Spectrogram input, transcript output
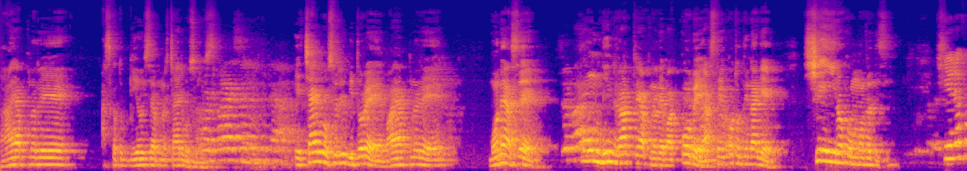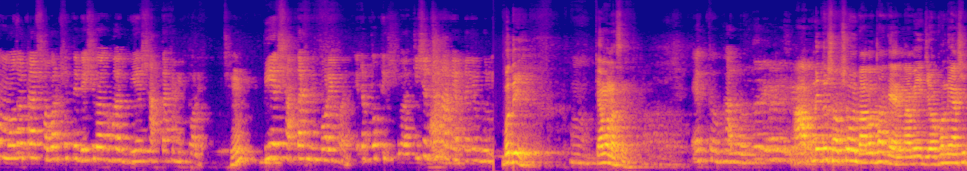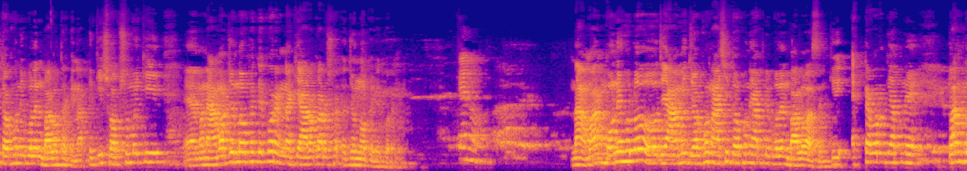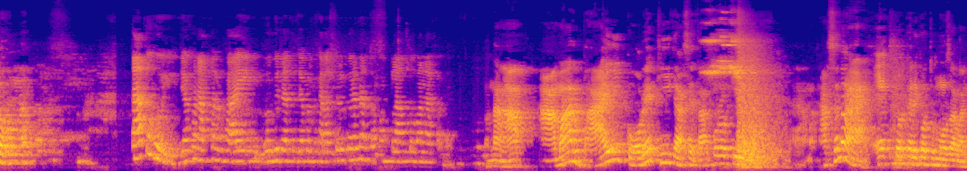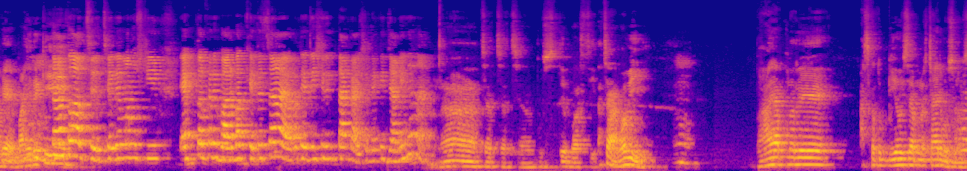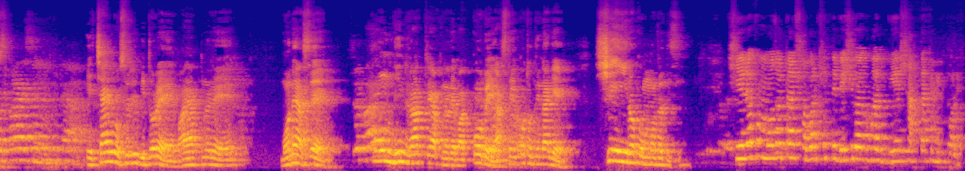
ভাই আপনারে আজকে তো বিয়ে হয়েছে আপনার চার বছর হয়েছে এই চার বছরের ভিতরে ভাই আপনারে মনে আছে কোন দিন রাত্রে আপনারে বা কবে? আজ থেকে কতদিন আগে? সেই রকম মজা দিছে। সেরকম মজাটা সবার ক্ষেত্রে বেশিরভাগ হয় বিয়ের সপ্তাহখানিক পরে। হুম? বিয়ের সপ্তাহখানিক পরে হয়। এটা প্রতি কিসের জন্য আমি আপনাকে বলি? বদি কেমন আছেন? আপনি তো সবসময় ভালো থাকেন আমি যখনই আসি তখনই বলেন ভালো থাকেন। আপনি কি সবসময় কি মানে আমার জন্য অপেক্ষা করেন নাকি আরও কারও জন্য অপেক্ষা করেন? কেন? না আমার মনে হলো যে আমি যখন আসি তখনই আপনি বলেন ভালো আছেন। কি একটা বড় কি আপনি ক্লান্ত হন না? তা তো হই যখন আপনার ভাই গভীর রাতে যখন খেলা শুরু করে না তখন ক্লান্ত বানা করে। না আমার ভাই করে ঠিক আছে তারপরও কি? আছে না এক তরকারি কত মজা লাগে বাইরে কি? তা তো আছে ছেলে মানুষ কি এক তরকারি বারবার খেতে চায় ওরা এদিক সেদিক তাকায় সেটা কি জানি না? আচ্ছা আচ্ছা আচ্ছা বুঝতে পারছি। আচ্ছা ভাবি ভাই আপনারে আজকে তো বিয়ে হয়েছে আপনার চার বছর হয়েছে এই চার বছরের ভিতরে ভাই আপনারে মনে আছে কোন দিন রাত্রে আপনারে বা কবে? আজ থেকে কতদিন আগে? সেই রকম মজা দিছে। সেরকম মজাটা সবার ক্ষেত্রে বেশিরভাগ হয় বিয়ের সপ্তাহখানিক পরে।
